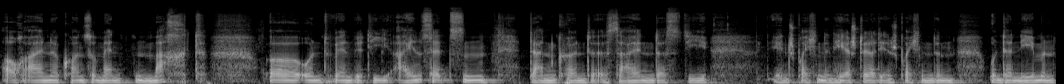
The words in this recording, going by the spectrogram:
auch eine Konsumentenmacht. Äh, und wenn wir die einsetzen, dann könnte es sein, dass die die entsprechenden Hersteller, die entsprechenden Unternehmen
